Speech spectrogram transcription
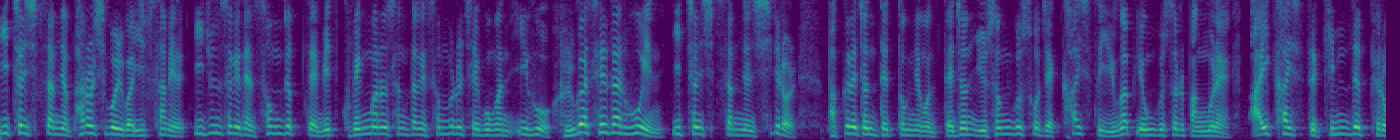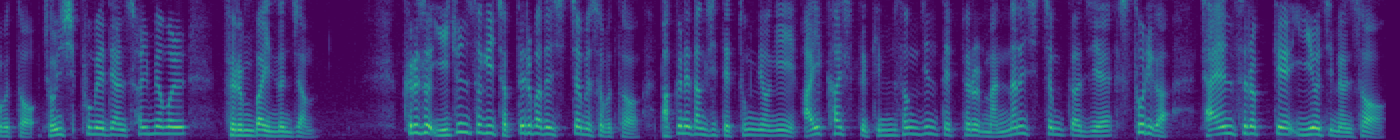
2013년 8월 15일과 23일 이준석에 대한 성접대 및 900만원 상당의 선물을 제공한 이후 불과 세 달 후인 2013년 11월 박근혜 전 대통령은 대전 유성구 소재 카이스트 융합연구소를 방문해 아이카이스트 김 대표로부터 전시품에 대한 설명을 들은 바 있는 점 그래서 이준석이 접대를 받은 시점에서부터 박근혜 당시 대통령이 아이카시트 김성진 대표를 만나는 시점까지의 스토리가 자연스럽게 이어지면서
